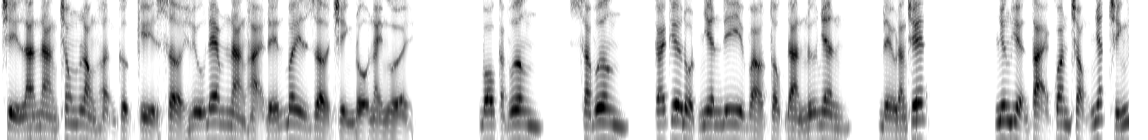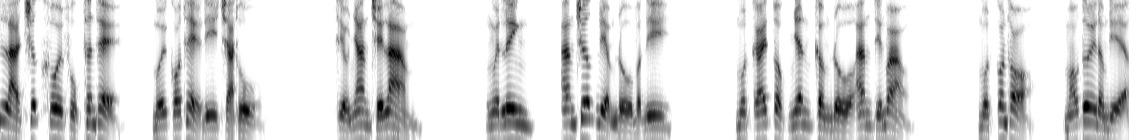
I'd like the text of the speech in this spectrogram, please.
Chỉ là nàng trong lòng hận cực kỳ sở hữu đem nàng hại đến bây giờ trình độ này người. Bò cả vương, xa vương, cái kia đột nhiên đi vào tộc đàn nữ nhân, đều đáng chết. Nhưng hiện tại quan trọng nhất chính là trước khôi phục thân thể, mới có thể đi trả thù. Tiểu nhan chế làm. Nguyệt Linh, ăn trước điểm đồ vật đi. Một cái tộc nhân cầm đồ ăn tiến vào. Một con thỏ, máu tươi đầm địa.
